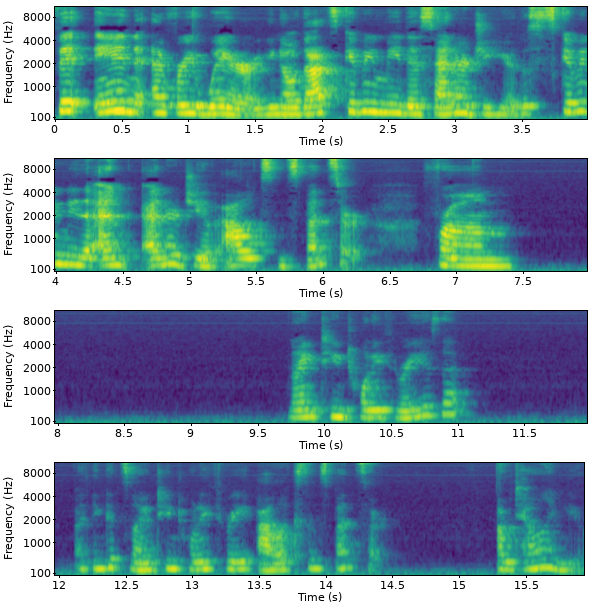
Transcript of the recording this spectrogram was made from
fit in everywhere. You know, that's giving me this energy here. This is giving me the en energy of Alex and Spencer from 1923, is it? I think it's 1923, Alex and Spencer. I'm telling you.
